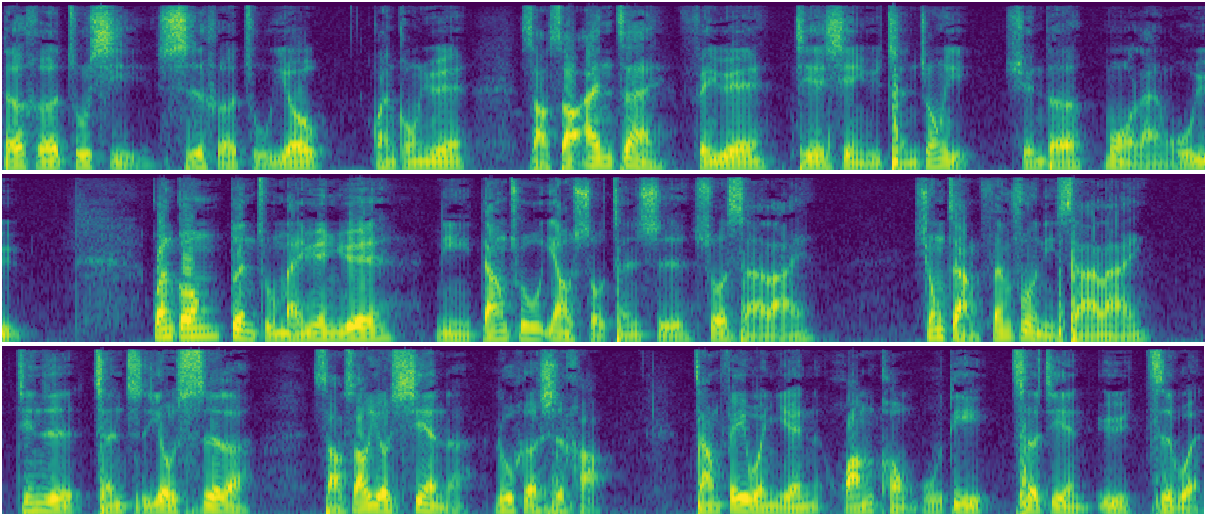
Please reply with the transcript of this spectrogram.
得何足喜，失何足忧？”关公曰：“嫂嫂安在？”飞曰：“皆陷于城中矣。”玄德默然无语。关公顿足埋怨曰：“你当初要守城时说啥来？兄长吩咐你啥来？今日城池又失了，嫂嫂又陷了，如何是好？”张飞闻言，惶恐无地，侧剑欲自刎。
